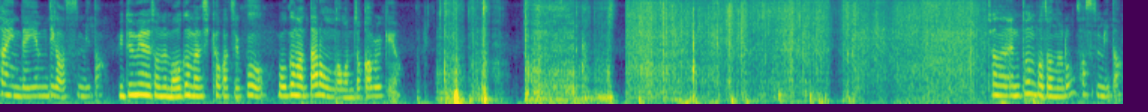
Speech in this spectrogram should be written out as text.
발렌타인데이 MD가 왔습니다. 위드미에서는 머그만 시켜가지고 머그만 따로 온거 먼저 까볼게요. 저는 엔톤 버전으로 샀습니다.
